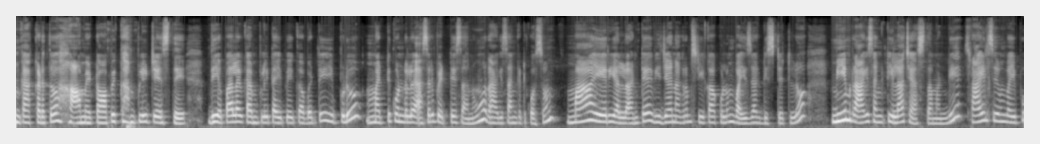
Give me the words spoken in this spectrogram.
ఇంకా అక్కడతో ఆమె టాపిక్ కంప్లీట్ చేస్తే దీపాలు కంప్లీట్ అయిపోయాయి కాబట్టి ఇప్పుడు మట్టి కుండలో ఎసరు పెట్టేశాను రాగి సంకటి కోసం. మా ఏరియాలో అంటే విజయనగరం శ్రీకాకుళం వైజాగ్ డిస్ట్రిక్ట్లో మేము రాగి సంకటి ఇలా చేస్తామండి. రాయలసీమ వైపు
